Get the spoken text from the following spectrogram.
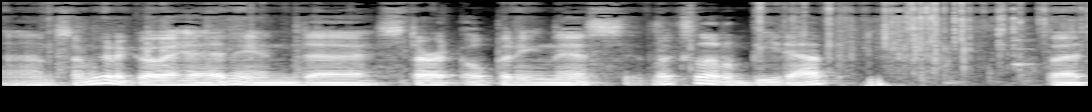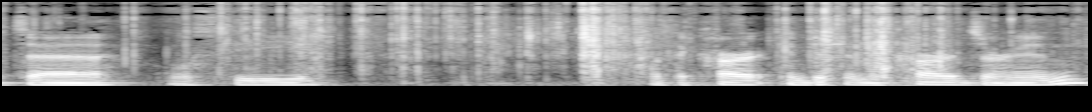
Um, so I'm going to go ahead and uh, start opening this. It looks a little beat up, but uh, we'll see what the card condition the cards are in.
